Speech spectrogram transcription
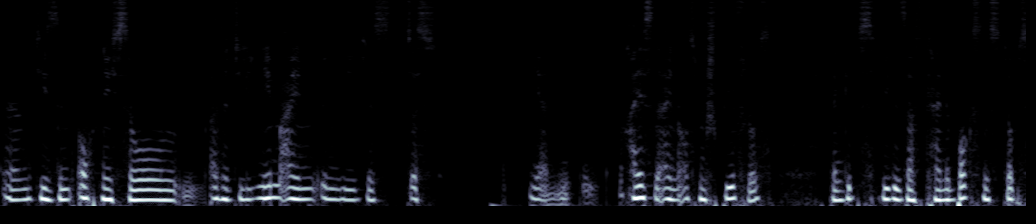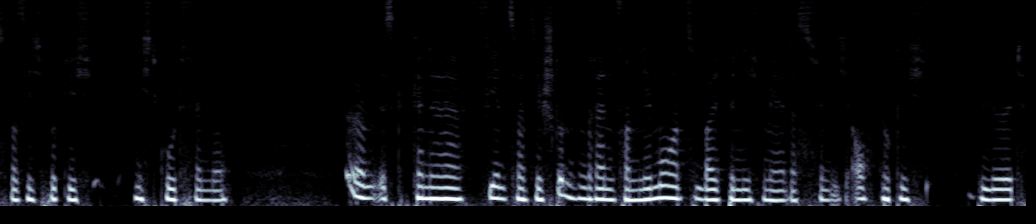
Ähm, die sind auch nicht so, also die nehmen einen irgendwie das, das, ja, reißen einen aus dem Spielfluss. Dann gibt es, wie gesagt, keine Boxenstops, was ich wirklich nicht gut finde. Ähm, es gibt keine 24-Stunden-Rennen von Le Mans zum Beispiel nicht mehr. Das finde ich auch wirklich blöd.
